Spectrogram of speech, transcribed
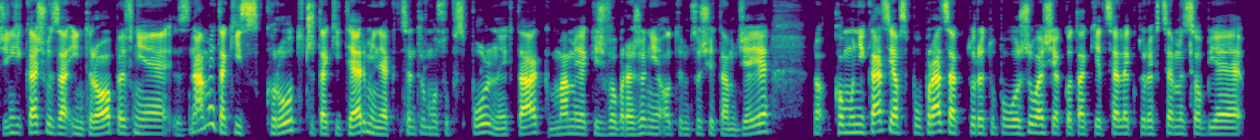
Dzięki Kasiu za intro. Pewnie znamy taki skrót czy taki termin jak Centrum Usług Wspólnych, tak? Mamy jakieś wyobrażenie o tym, co się tam dzieje. No, komunikacja, współpraca, które tu położyłaś jako takie cele, które chcemy sobie,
